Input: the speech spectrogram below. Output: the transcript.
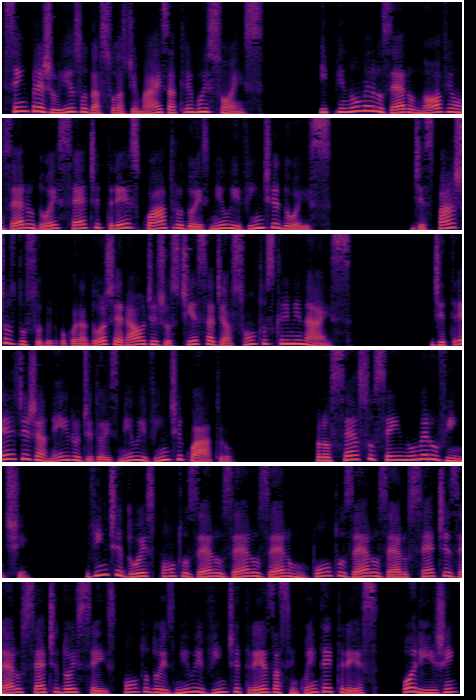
sem prejuízo das suas demais atribuições. IP número 09102734-2022. Despachos do Subprocurador-Geral de Justiça de Assuntos Criminais. De 3 de janeiro de 2024. Processo SEI número 20. 22.0001.0070726.2023 a 53, origem,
